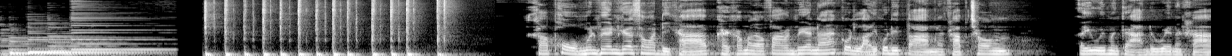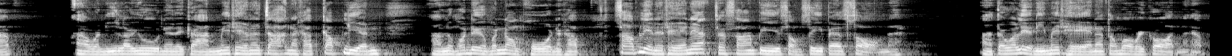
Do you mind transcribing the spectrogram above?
ครับผมเพื่อนๆก็สวัสดีครับ ใครเข้ามาแล้วฝากเพื่อนๆนะ กดไลค์กดติดตามนะครับ ช่องไออุ้ยมังการด้วยนะครับอ่าวันนี้เราอยู่ในรายการไม่เทนะจ๊ะนะครับ กับเหรียญหลวงพ่อเดิมวัดหนองโพนะครับทราบเหรียญในเทเนี่ยจะสร้างปี 2482 นะอ่าแต่ว่าเหรียญนี้ไม่เทนะต้องบอกไว้ก่อนนะครับ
